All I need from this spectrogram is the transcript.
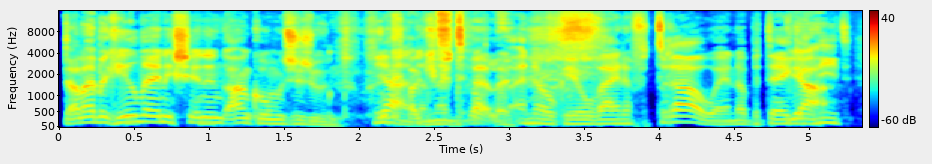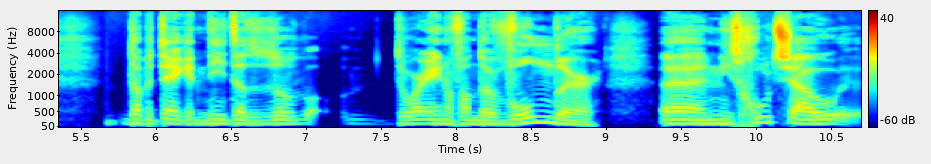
Dan heb ik heel weinig zin in het aankomende seizoen. ja kan je vertellen. en ook heel weinig vertrouwen. En dat betekent, Ja. niet, dat betekent niet dat het door, door een of ander wonder eh, niet goed zou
